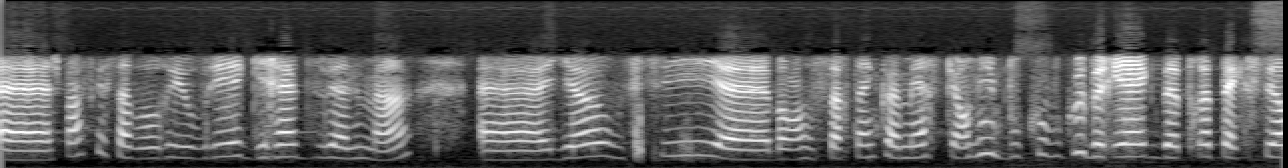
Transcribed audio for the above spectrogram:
Euh, je pense que ça va réouvrir graduellement. Euh, Il y a aussi euh, bon certains commerces qui ont mis beaucoup beaucoup de règles de protection,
